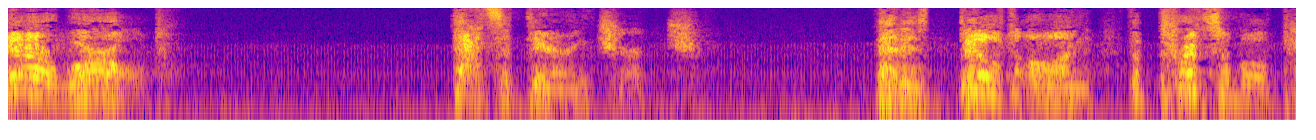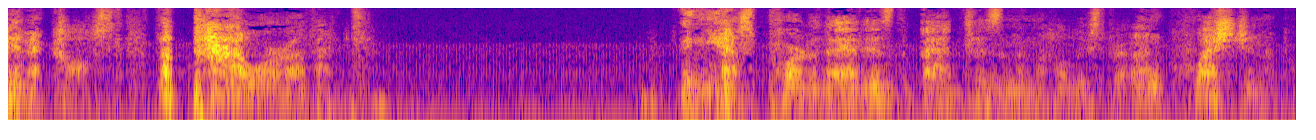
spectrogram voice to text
in our world. That's a daring church that is built on the principle of Pentecost, the power of it. And yes, part of that is the baptism in the Holy Spirit, unquestionably.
